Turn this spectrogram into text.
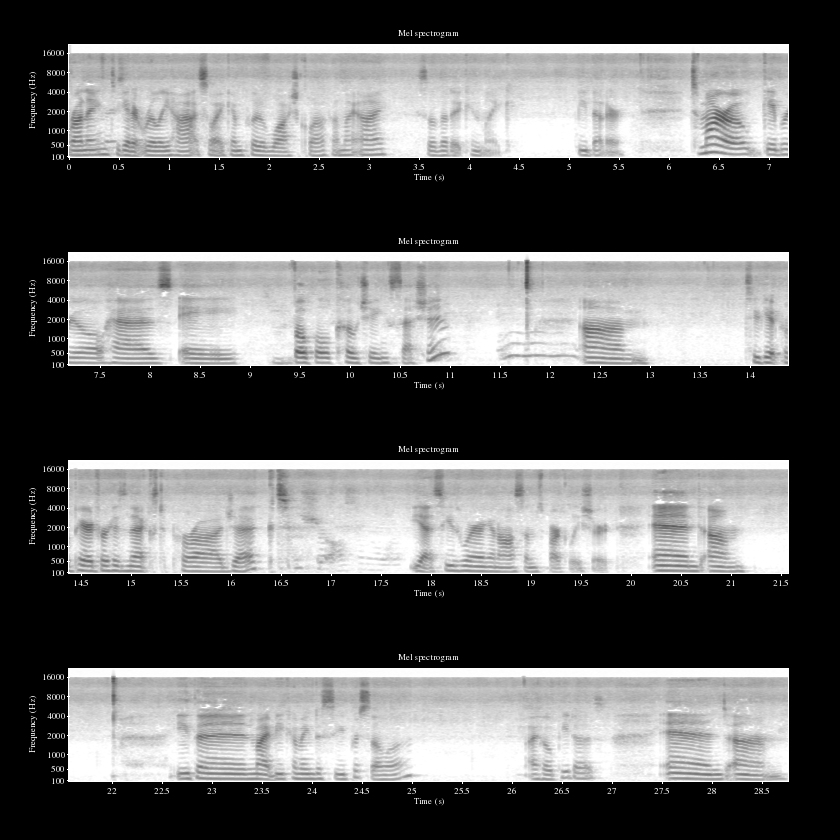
running to get it really hot so I can put a washcloth on my eye so that it can like be better. tomorrow, Gabriel has a vocal coaching session um, to get prepared for his next project. Yes, he's wearing an awesome sparkly shirt. And um, Ethan might be coming to see Priscilla. I hope he does. And um,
